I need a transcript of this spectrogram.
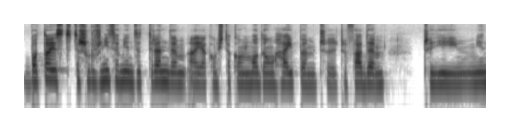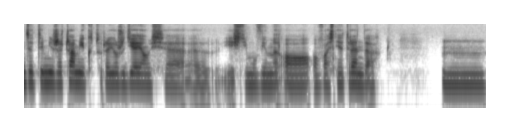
bo to jest też różnica między trendem a jakąś taką modą, hypem czy, czy fadem, czyli między tymi rzeczami, które już dzieją się, jeśli mówimy o, o właśnie trendach. Mm,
